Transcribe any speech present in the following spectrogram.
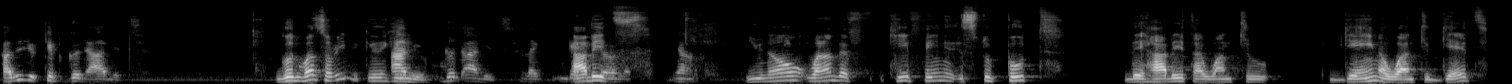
how do you keep good habits? Good. What? Sorry, I couldn't hear Habit, you. good habits, like getting your Habits. yeah. You know, one of the key things is to put the habit I want to gain, I want to get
